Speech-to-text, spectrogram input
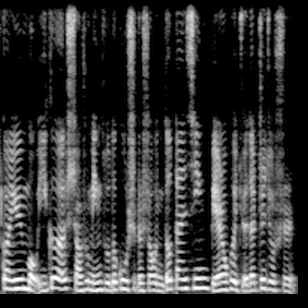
关于某一个少数民族的故事的时候，你都担心别人会觉得这就是。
